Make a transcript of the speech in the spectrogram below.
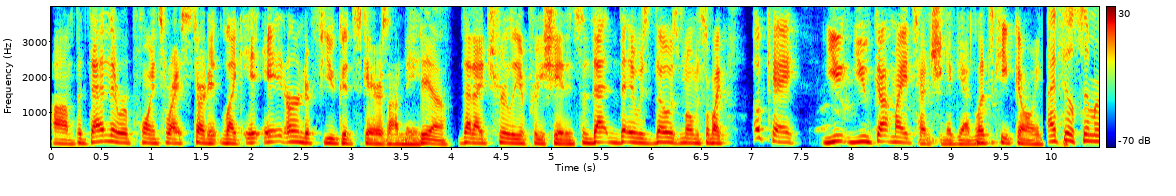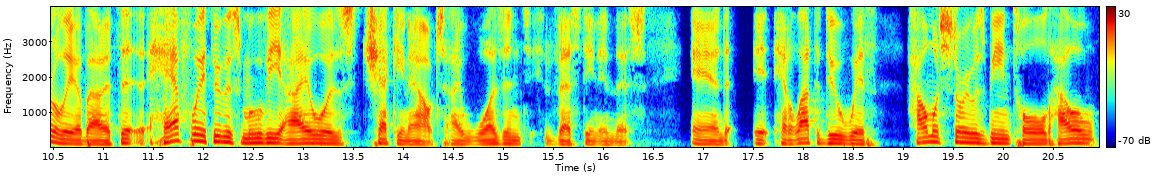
Um, but then there were points where I started like it, it earned a few good scares on me Yeah, that I truly appreciated. So that, that it was those moments I'm like, okay, you you've got my attention again. Let's keep going. I feel similarly about it. It's- Halfway through this movie, I was checking out. I wasn't investing in this. And it had a lot to do with how much story was being told, how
